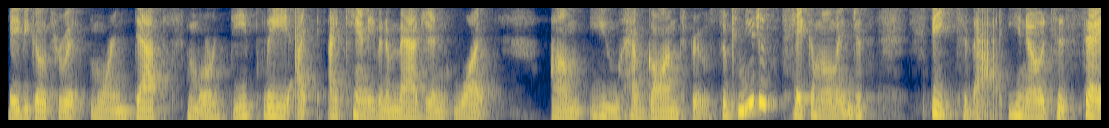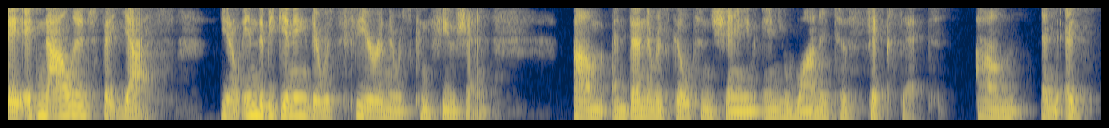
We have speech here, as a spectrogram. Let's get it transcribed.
maybe go through it more in depth, more deeply. I, I can't even imagine what um, you have gone through. So, can you just take a moment and just speak to that? You know, to say, acknowledge that yes, you know, in the beginning there was fear and there was confusion. Um, and then there was guilt and shame, and you wanted to fix it. Um, and as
